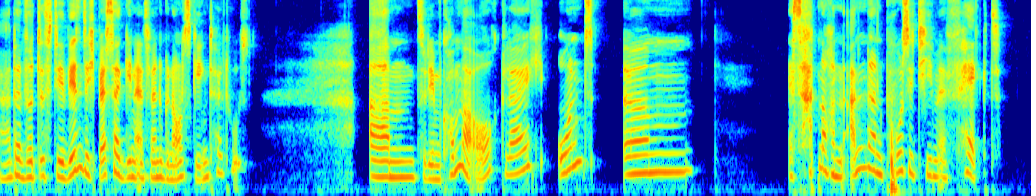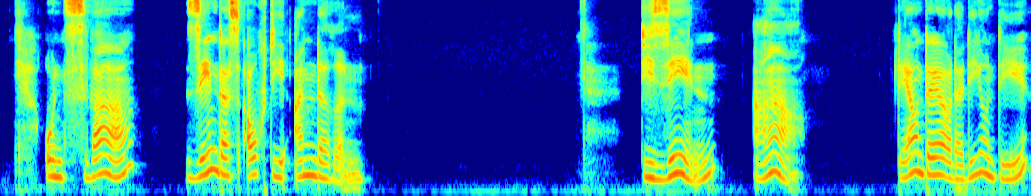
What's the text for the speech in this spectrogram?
Ja, da wird es dir wesentlich besser gehen, als wenn du genau das Gegenteil tust. Ähm, zu dem kommen wir auch gleich. Und ähm, es hat noch einen anderen positiven Effekt. Und zwar sehen das auch die anderen die sehen, ah, der und der oder die und die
